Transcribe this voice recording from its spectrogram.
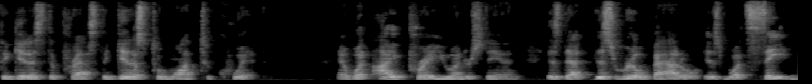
to get us depressed, to get us to want to quit. And what I pray you understand is that this real battle is what Satan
